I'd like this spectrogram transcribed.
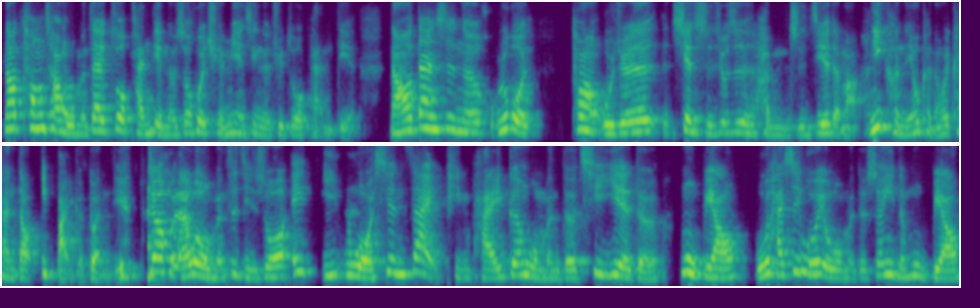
那通常我们在做盘点的时候，会全面性的去做盘点，然后但是呢，如果通常我觉得现实就是很直接的嘛，你可能有可能会看到一百个断点，就要回来问我们自己说：，哎，以我现在品牌跟我们的企业的目标，我还是会有我们的生意的目标，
